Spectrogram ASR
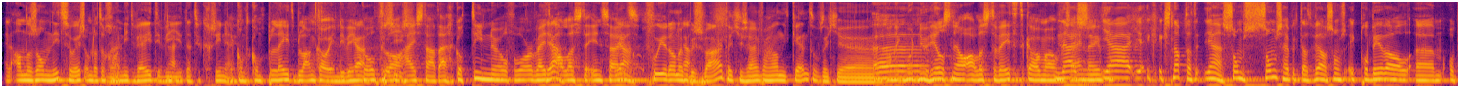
En andersom niet zo is, omdat we gewoon niet weten wie Nee. het natuurlijk gezien Hij heeft. komt compleet blanco in die winkel. Ja, terwijl precies. hij staat eigenlijk al 10-0 voor. Weet Ja. alles, de insights. Ja. Voel je dan ook Ja. bezwaar dat je zijn verhaal niet kent? Of dat je... Eh, Van, ik moet nu heel snel alles te weten te komen over Nou, zijn leven. Ja, ja ik, ik snap dat. Ja, soms, soms heb ik dat wel. Soms, ik probeer wel ehm, op,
